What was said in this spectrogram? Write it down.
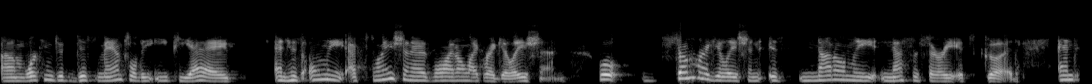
um, working to dismantle the EPA, and his only explanation is, well, I don't like regulation. Well, some regulation is not only necessary, it's good. And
